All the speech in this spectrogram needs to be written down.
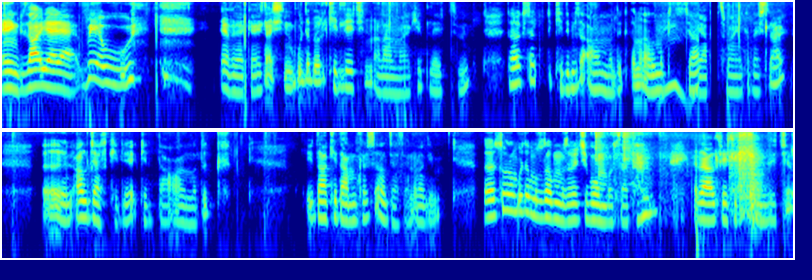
En güzel yere. Evet arkadaşlar şimdi burada böyle kediler için alan var. Kediler için. Daha arkadaşlar kedimizi almadık ama almak isteyeceğim. Yaptım arkadaşlar. Ee, alacağız kedi. Kedi daha almadık. Ee, Daha kedi almak karşı alacağız yani öyle diyeyim. Ee, sonra burada buzdolabımız var. İçi bomba zaten. Herhalde şey çektiğimiz için.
